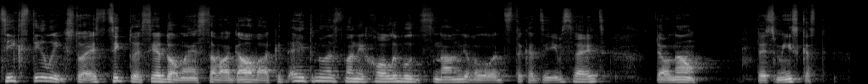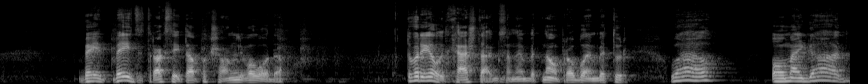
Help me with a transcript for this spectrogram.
cik stilīgs tu esi, cik tu esi iedomājies savā galvā, ka, ej, tu nos man ir Holivudas un angļu valodas dzīvesveids. Tev nav. Tu esi mīskast. Beid, beidzot rakstīt apakšā angļu valodā. Tu vari ielikt hashtagus, ne, bet nav problēma. Bet tur, wow, oh my god,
